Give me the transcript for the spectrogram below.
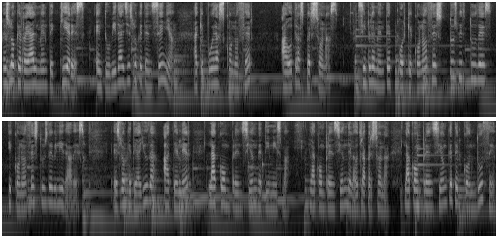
Es lo que realmente quieres en tu vida y es lo que te enseña a que puedas conocer a otras personas. Simplemente porque conoces tus virtudes y conoces tus debilidades. Es lo que te ayuda a tener la comprensión de ti misma, la comprensión de la otra persona, la comprensión que te conduce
